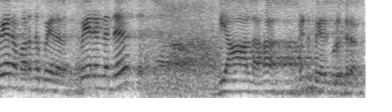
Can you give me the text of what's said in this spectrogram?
பேரை மறந்து போயிடாரு பேர் என்னது? வியாலக அப்படின்னு பேர் கொடுக்குறாரு.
